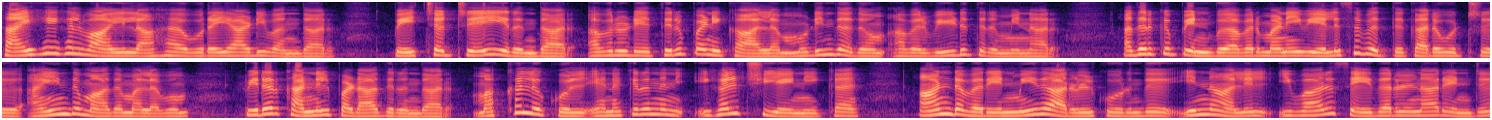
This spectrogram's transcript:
சைகைகள் வாயிலாக உரையாடி வந்தார். பேச்சற்றே இருந்தார். அவருடைய திருப்பணி காலம் முடிந்ததும் அவர் வீடு திரும்பினார். அதற்கு பின்பு அவர் மனைவி எலிசபெத்து கருவுற்று ஐந்து மாதம் அளவும் பிறர் கண்ணில் படாதிருந்தார். மக்களுக்குள் எனக்கிருந்த இகழ்ச்சியை நீக்க ஆண்டவர் என் மீது அருள் கூர்ந்து இந்நாளில் இவ்வாறு செய்தருளினார் என்று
